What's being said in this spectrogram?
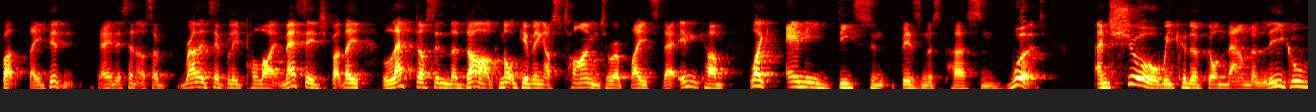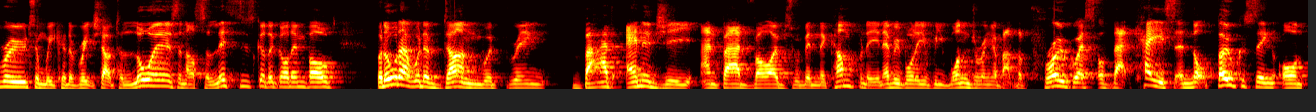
but they didn't. Okay, they sent us a relatively polite message, but they left us in the dark, not giving us time to replace their income like any decent business person would. And sure, we could have gone down the legal route and we could have reached out to lawyers and our solicitors could have got involved, but all that would have done would bring bad energy and bad vibes within the company and everybody would be wondering about the progress of that case and not focusing on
